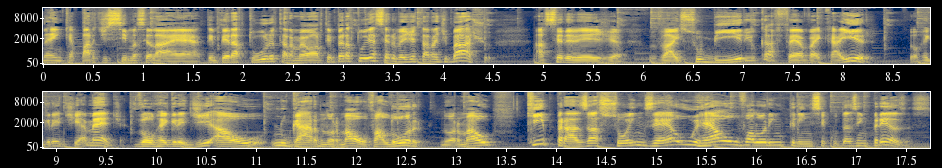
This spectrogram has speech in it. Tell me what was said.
né, em que a parte de cima, sei lá, é a temperatura, está na maior temperatura e a cerveja está na de baixo. A cerveja vai subir e o café vai cair. Vão regredir a média. Vão regredir ao lugar normal, ao valor normal, que para as ações é o real valor intrínseco das empresas.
